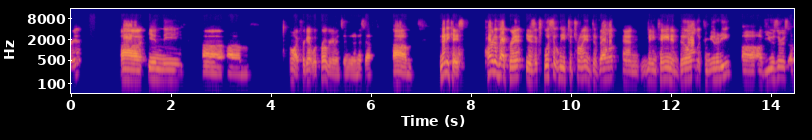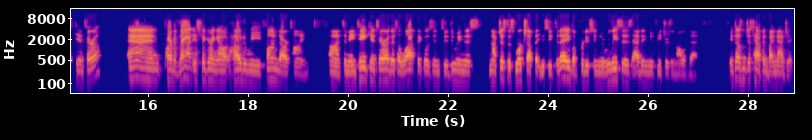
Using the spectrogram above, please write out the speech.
grant in the um, oh, I forget what program it's in in NSF. Um, in any case, part of that grant is explicitly to try and develop and maintain and build a community uh, of users of Cantera. And part of that is figuring out how do we fund our time uh, to maintain Cantera. There's a lot that goes into doing this, not just this workshop that you see today, but producing new releases, adding new features and all of that. It doesn't just happen by magic.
